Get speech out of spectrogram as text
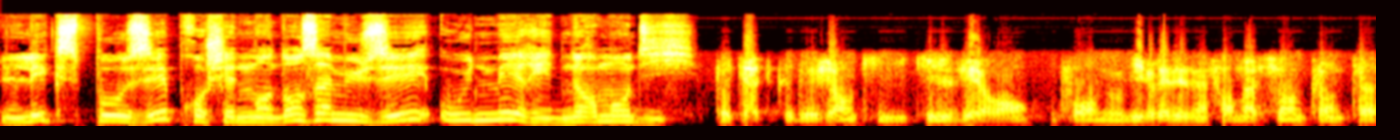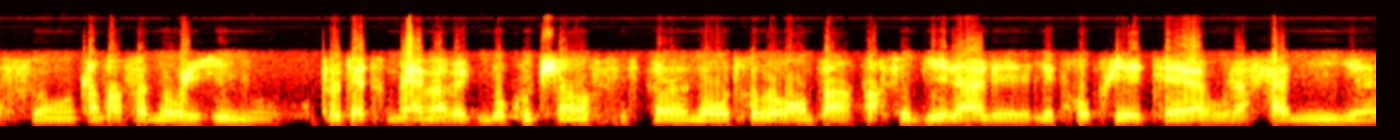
l'exposer prochainement dans un musée ou une mairie de Normandie. Peut-être que des gens qui, le verront pourront nous livrer des informations quant à, son, quant à son origine, ou peut-être même, avec beaucoup de chance, euh, nous retrouverons par, par ce biais-là les, propriétaires ou la famille euh,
